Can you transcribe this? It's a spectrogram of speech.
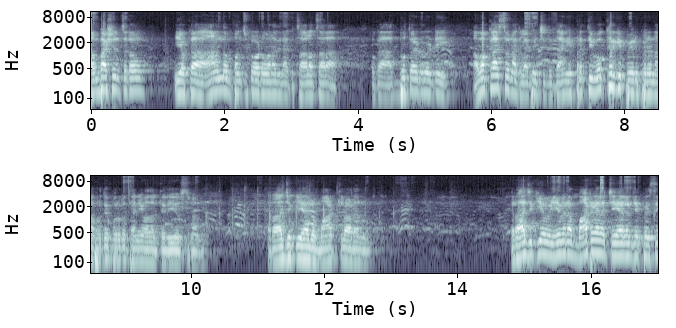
సంభాషించడం ఈ యొక్క ఆనందం పంచుకోవడం అనేది నాకు చాలా చాలా ఒక అద్భుతమైనటువంటి అవకాశం నాకు లభించింది. దానికి ప్రతి ఒక్కరికి పేరు పేరు నా హృదయపూర్వక ధన్యవాదాలు తెలియజేస్తున్నాను. రాజకీయాలు మాట్లాడను. రాజకీయం ఏమైనా మాట్లాడేలా చేయాలని చెప్పేసి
